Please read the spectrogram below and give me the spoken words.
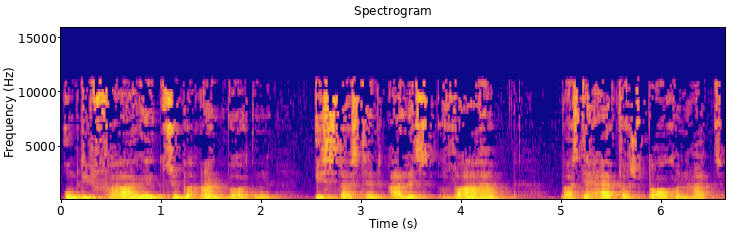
um die Frage zu beantworten, ist das denn alles wahr, was der Herr versprochen hat?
